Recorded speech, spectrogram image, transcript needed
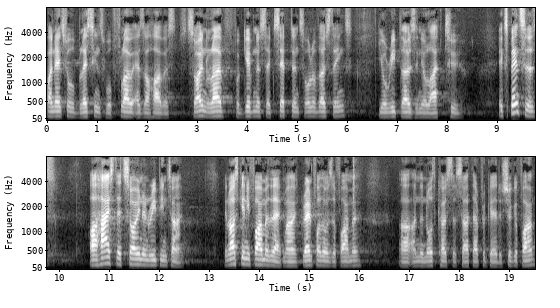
financial blessings will flow as a harvest. Sowing love, forgiveness, acceptance, all of those things, you'll reap those in your life too. Expenses are highest at sowing and reaping time. You can ask any farmer that. My grandfather was a farmer uh, on the north coast of South Africa at a sugar farm.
